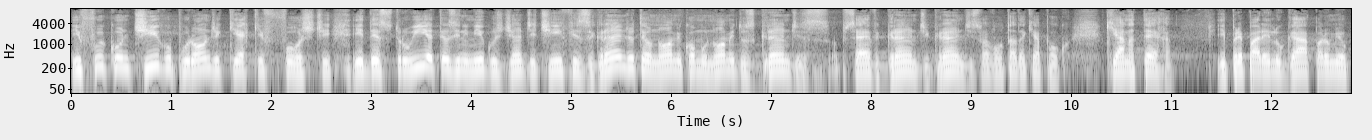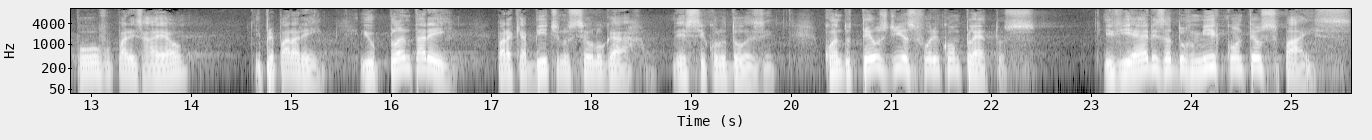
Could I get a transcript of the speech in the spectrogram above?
e fui contigo por onde quer que foste, e destruí a teus inimigos diante de ti, e fiz grande o teu nome como o nome dos grandes. Observe, grande, grande, isso vai voltar daqui a pouco, que há na terra. E preparei lugar para o meu povo, para Israel, e prepararei, e o plantarei, para que habite no seu lugar. Versículo 12 quando teus dias forem completos e vieres a dormir com teus pais,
